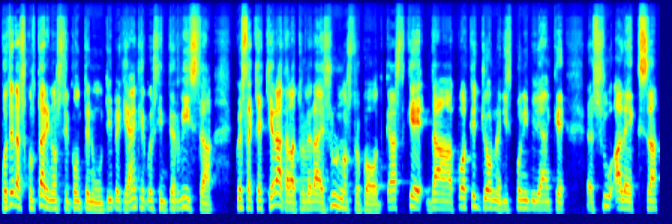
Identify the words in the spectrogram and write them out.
poter ascoltare i nostri contenuti, perché anche questa intervista, questa chiacchierata la troverai sul nostro podcast, che da qualche giorno è disponibile anche eh, su Alexa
